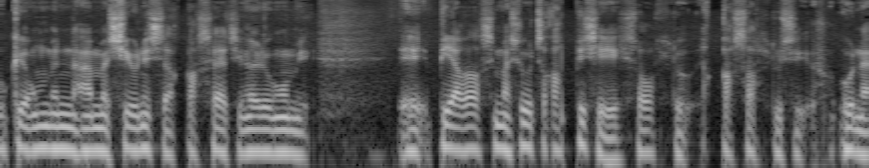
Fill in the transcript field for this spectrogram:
ukiormanna aamasiunissa aqqarsaatigalugumi eh, piaversimasuuteqarpisii soorlu eqqarsarlusi una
